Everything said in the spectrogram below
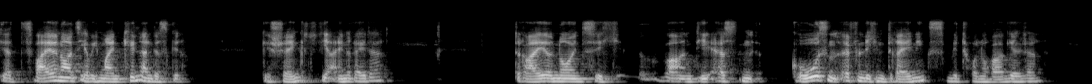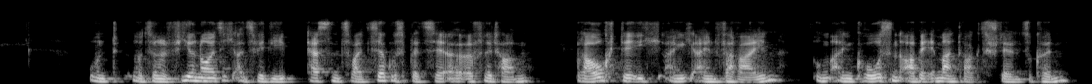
ja, 92 habe ich meinen Kindern das ge geschenkt, die Einräder. 93 waren die ersten großen öffentlichen Trainings mit Honorargeldern. Und 1994, als wir die ersten zwei Zirkusplätze eröffnet haben, brauchte ich eigentlich einen Verein, um einen großen ABM-Antrag stellen zu können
